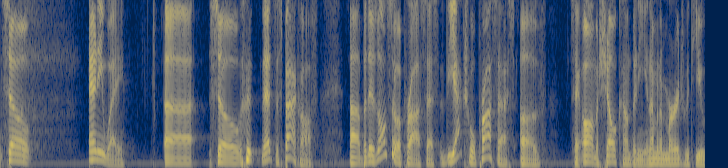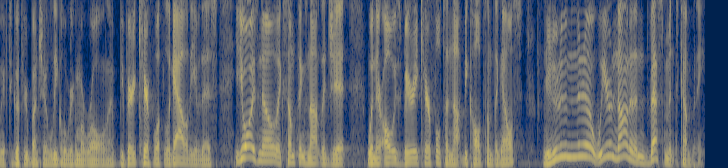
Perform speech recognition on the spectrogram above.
so anyway, uh, so that's a SPAC off. Uh, but there's also a process, the actual process of saying, "Oh, I'm a shell company, and I'm going to merge with you." We have to go through a bunch of legal rigmarole, and be very careful with the legality of this. You always know like something's not legit when they're always very careful to not be called something else. No, no, no, no, no. We are not an investment company.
